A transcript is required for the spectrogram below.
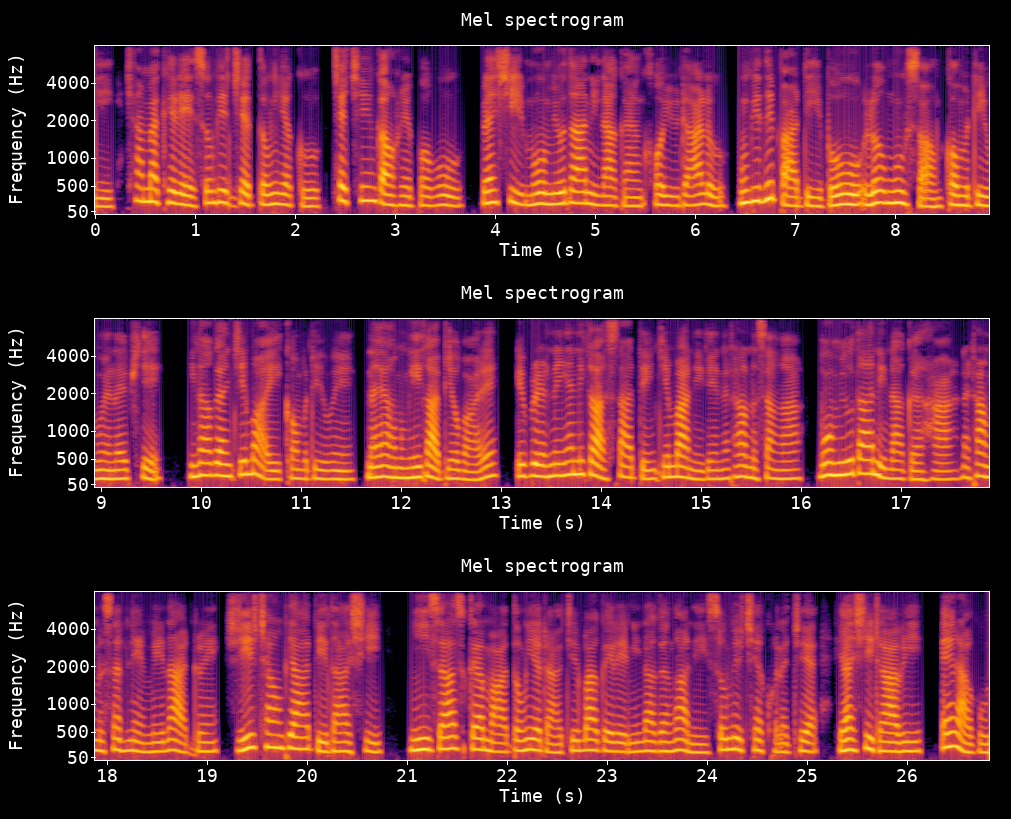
နေချမှတ်ခဲ့တဲ့ဆုံးဖြတ်ချက်၃ရက်ကိုချက်ချင်းကောင်ထည်ပေါ်ဖို့လက်ရှိမွန်မျိုးသားညီလာခံခေါ်ယူတာလို့မွန်ပြည်သစ်ပါတီဘို့အလို့မှုဆောင်ကော်မတီဝင်လည်းဖြစ် ညီလာခံကျင်းပရေးကော်မတီဝင်နိုင်အောင်ငေးကပြောပါတယ်ဧပြီ၂ရက်နေ့ကစတင်ကျင်းပနေတဲ့2025မွန်မျိုးသားညီလာခံဟာ2022မေလအတွင်းရေးချောင်းပြဒေသရှိညီစားစကန်မှာ၃ရက်တာကျင်းပခဲ့တဲ့ညီလာခံကနေဆုံးဖြတ်ချက်9ချက်ရရှိထားပြီးအဲ့ဒါကို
